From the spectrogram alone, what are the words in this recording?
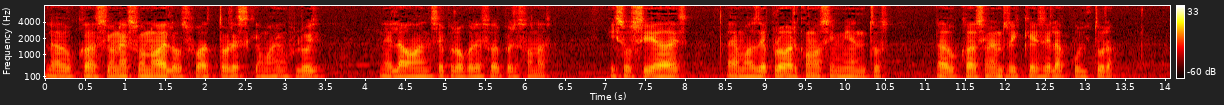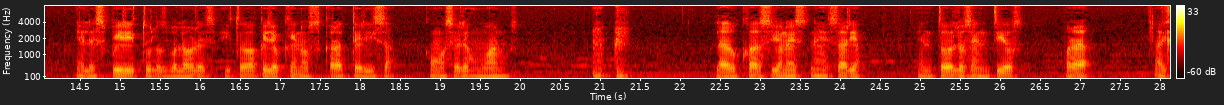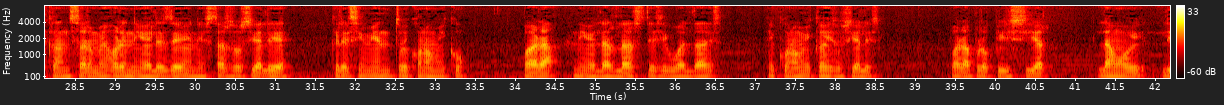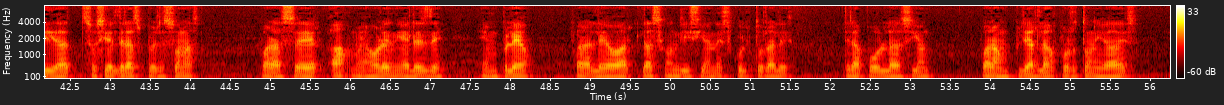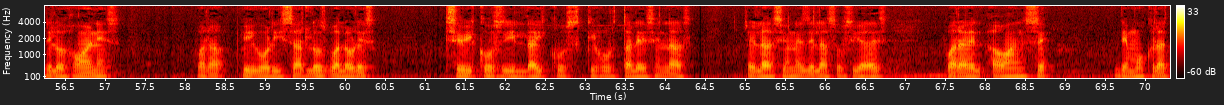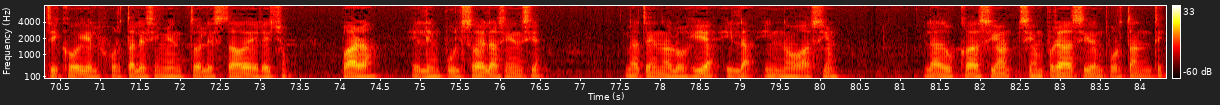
La educación es uno de los factores que más influye en el avance y progreso de personas y sociedades. Además de proveer conocimientos, la educación enriquece la cultura, el espíritu, los valores y todo aquello que nos caracteriza como seres humanos. la educación es necesaria en todos los sentidos para alcanzar mejores niveles de bienestar social y de crecimiento económico para nivelar las desigualdades económicas y sociales, para propiciar la movilidad social de las personas, para acceder a mejores niveles de empleo, para elevar las condiciones culturales de la población, para ampliar las oportunidades de los jóvenes para vigorizar los valores cívicos y laicos que fortalecen las relaciones de las sociedades para el avance democrático y el fortalecimiento del Estado de Derecho, para el impulso de la ciencia, la tecnología y la innovación. La educación siempre ha sido importante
